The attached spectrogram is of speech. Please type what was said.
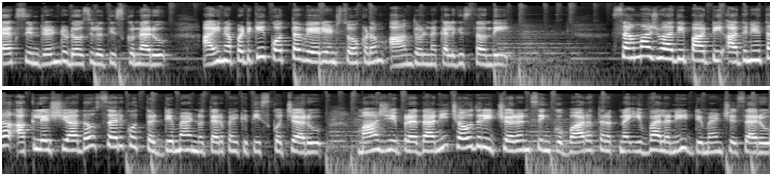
వ్యాక్సిన్ రెండు డోసులు తీసుకున్నారు. అయినప్పటికీ కొత్త వేరియంట్ సోకడం ఆందోళన కలిగిస్తోంది. సమాజ్వాదీ పార్టీ అధినేత అఖిలేష్ యాదవ్ సరికొత్త డిమాండ్ను తెరపైకి తీసుకొచ్చారు. మాజీ ప్రధాని చౌదరి చరణ్ సింగ్కు భారతరత్న ఇవ్వాలని డిమాండ్ చేశారు.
